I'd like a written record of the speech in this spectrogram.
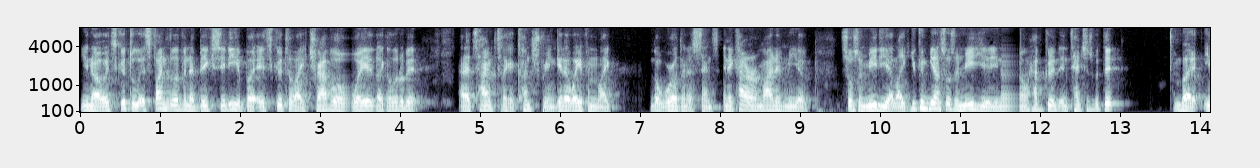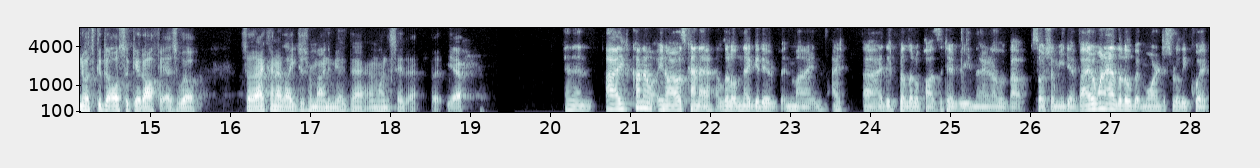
you know it's good to it's fine to live in a big city but it's good to like travel away like a little bit at a time to like a country and get away from like the world in a sense and it kind of reminded me of social media like you can be on social media you know have good intentions with it but you know it's good to also get off it as well so that kind of like just reminded me of that i wanted to say that but yeah and then i kind of you know i was kind of a little negative in mine i uh, I did put a little positivity in there about social media, but I want to add a little bit more, just really quick.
